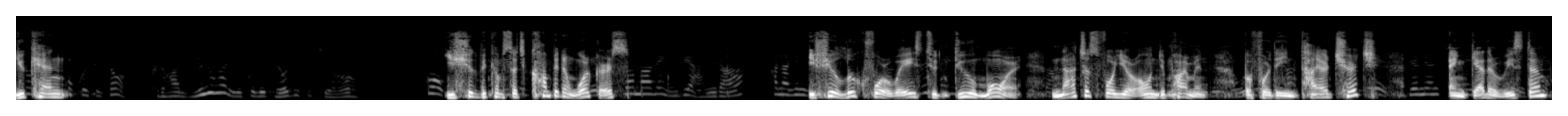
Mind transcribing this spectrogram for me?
you can you should become such competent workers. If you look for ways to do more, not just for your own department, but for the entire church and gather wisdom,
